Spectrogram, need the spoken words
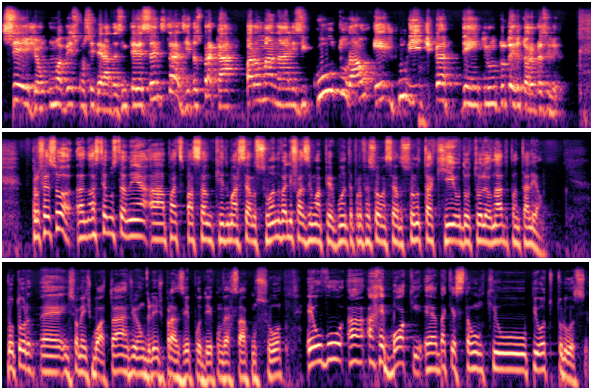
sejam, uma vez consideradas interessantes, trazidas para cá para uma análise cultural e jurídica dentro do território brasileiro. Professor, ah, nós temos também a participação aqui do Marcelo Suano, vai lhe fazer uma pergunta. Professor Marcelo Suano, está aqui o doutor Leonardo Pantaleão. Doutor, é, inicialmente, boa tarde. É um grande prazer poder conversar com o senhor. Eu vou a, a reboque é, da questão que o Piotr trouxe.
